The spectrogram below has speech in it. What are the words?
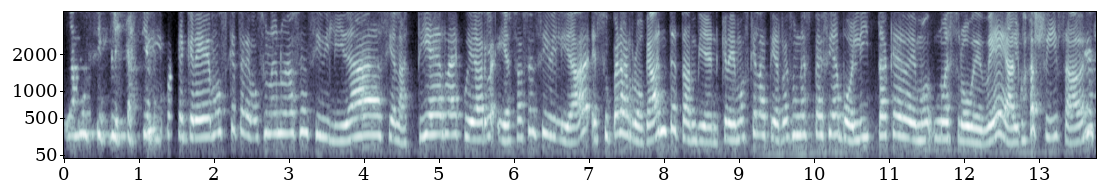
la multiplicación. Sí, porque creemos que tenemos una nueva sensibilidad hacia la tierra, de cuidarla, y esa sensibilidad es súper arrogante también. Creemos que la tierra es una especie de bolita que debemos, nuestro bebé, algo así, ¿sabes?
